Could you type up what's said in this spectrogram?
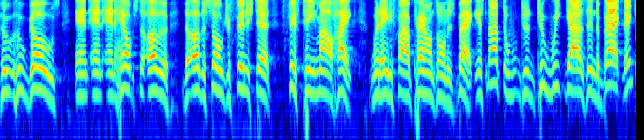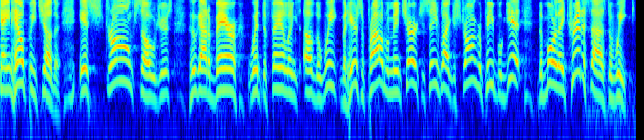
who, who goes and, and, and helps the other, the other soldier finish that 15 mile hike with 85 pounds on his back. It's not the, the, two weak guys in the back, they can't help each other. It's strong soldiers who got to bear with the failings of the weak. But here's the problem in church it seems like the stronger people get, the more they criticize the weak.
